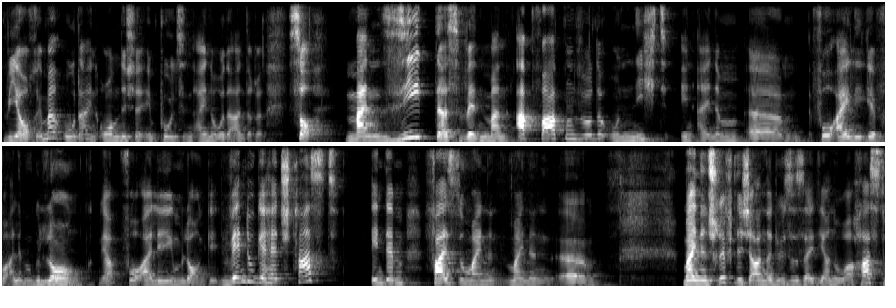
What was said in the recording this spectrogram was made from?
Wie auch immer oder ein ordentlicher Impuls in eine oder andere. So, man sieht das, wenn man abwarten würde und nicht in einem ähm, voreilige, vor allem Long, ja, voreiligem Long geht. Wenn du gehatcht hast, in dem, falls du meinen, meinen ähm, meine schriftliche Analyse seit Januar hast.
